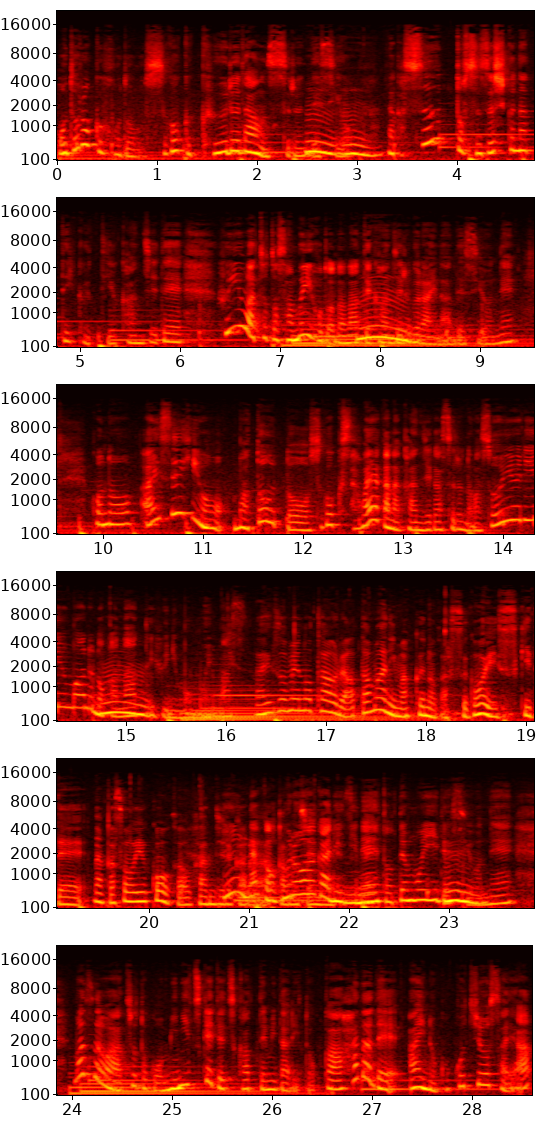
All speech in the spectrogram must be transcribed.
驚くほどすごくクールダウンするんですよ、うんうん、なんかスーッと涼しくなっていくっていう感じで冬はちょっと寒いほどだなって感じるぐらいなんですよね、うん、このアイ製品をまとうとすごく爽やかな感じがするのはそういう理由もあるのかなっていうふうにも思います、藍、うん、染めのタオル頭に巻くのがすごい好きでなんかそういう効果を感じるから、うん、なんかお風呂上がりにねとてもいいですよね、まずはちょっとこう身につけて使ってみたりとか肌で愛の心地よさや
